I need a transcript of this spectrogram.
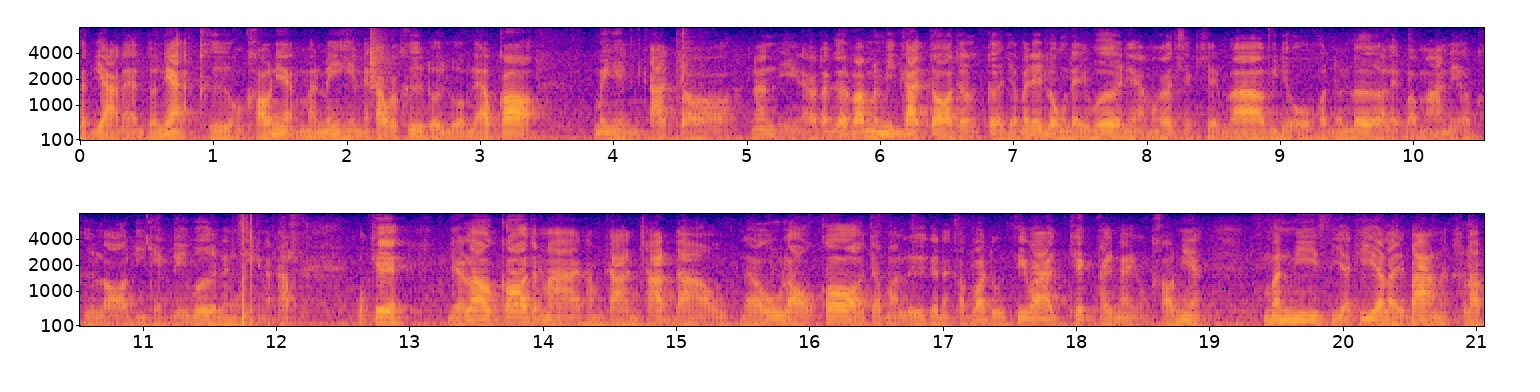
สักอย่างนะตัวเนี้ยคือของเขาเนี่ยมันไม่เห็นนะครับ ก็คือโดยรวมแล้วก็ ไม่เห็นการ์ดจอนั่นเองนะครับถ้าเกิดว่ามันมีการ์ดจอถ้าเกิดยังไม่ได้ลงไดเวอร์เนี่ยมันก็จะเขียนว่าวิดีโอคอนโทรลเลอร์อะไรประมาณนี้ครับคือรอดีเทคไดเวอร์นั่นเองนะครับโอเค เดี๋ยวเราก็จะมาทำการชาร์จดาว แล้วเราก็จะมาลื้อกันนะครับ ว่าดูซิว่าเช็คภายในของเขาเนี่ยมันมีเสียที่อะไรบ้างนะครับ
